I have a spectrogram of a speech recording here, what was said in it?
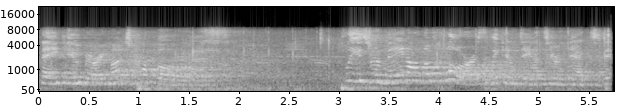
Thank you very much, couples.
